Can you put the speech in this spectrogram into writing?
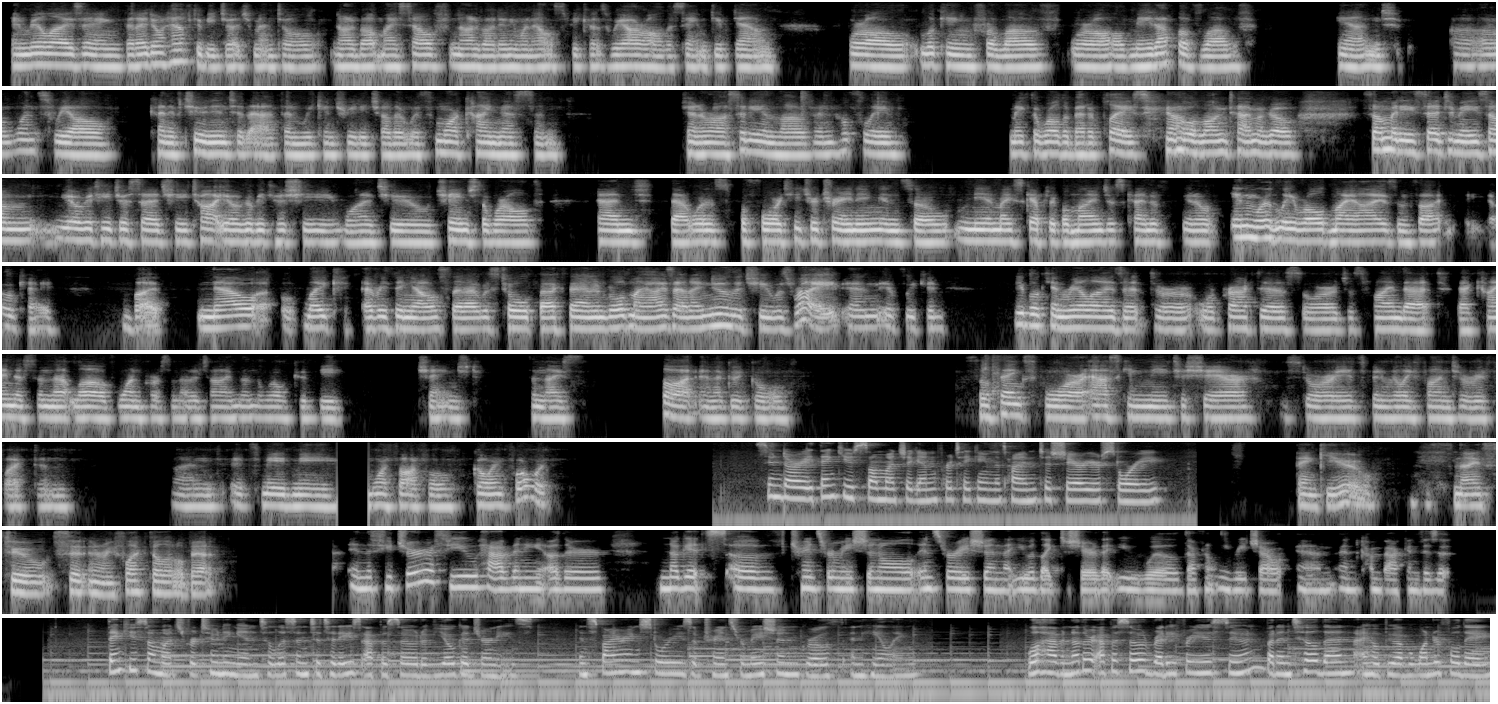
and realizing that I don't have to be judgmental, not about myself, not about anyone else, because we are all the same deep down. We're all looking for love. We're all made up of love. And uh, once we all kind of tune into that, then we can treat each other with more kindness and generosity and love, and hopefully make the world a better place. You know, a long time ago, somebody said to me, some yoga teacher said she taught yoga because she wanted to change the world. And that was before teacher training. And so me and my skeptical mind just kind of, you know, inwardly rolled my eyes and thought, okay, but now like everything else that i was told back then and rolled my eyes at i knew that she was right. And if we could people can realize it or or practice or just find that that kindness and that love one person at a time then the world could be changed. It's a nice thought and a good goal. So thanks for asking me to share the story. It's been really fun to reflect and and it's made me more thoughtful going forward. Sundari, thank you so much again for taking the time to share your story. Thank you. It's nice to sit and reflect a little bit. In the future, if you have any other nuggets of transformational inspiration that you would like to share, that you will definitely reach out and, and come back and visit. Thank you so much for tuning in to listen to today's episode of Yoga Journeys, inspiring stories of transformation, growth, and healing. We'll have another episode ready for you soon, but until then, I hope you have a wonderful day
